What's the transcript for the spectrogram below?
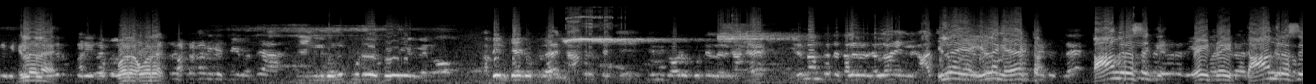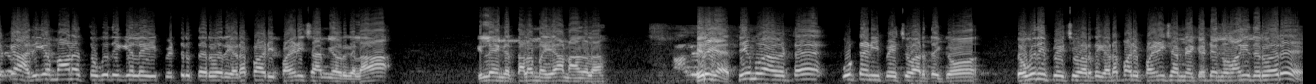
இல்ல, இல்ல. ஒரு- ஒரு- எங்களுக்கு வந்து கூடுதல் தொகுதிகள் வேணும் அப்படின்னு கேட்கக்குள்ள காங்கிரஸ் கட்சி திமுகவோட கூட்டணியில் இருக்காங்க. இரண்டாம் கட்ட தலைவர்கள்லாம் எங்களுக்கு ஆட்சி இல்ல இல்லங்க. காங்கிரசுக்கு ரைட் ரைட் காங்கிரசுக்கு அதிகமான தொகுதிகளை பெற்று தருவது எடப்பாடி பழனிசாமி அவர்களா? இல்ல எங்க தலைமையா நாங்களா? இருங்க. திமுக கிட்ட கூட்டணி பேச்சுவார்த்தைக்கோ தொகுதி பேச்சுவார்த்தைக்கு எடப்பாடி பழனிசாமியை கேட்டு எங்க வாங்கி தருவாரு?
